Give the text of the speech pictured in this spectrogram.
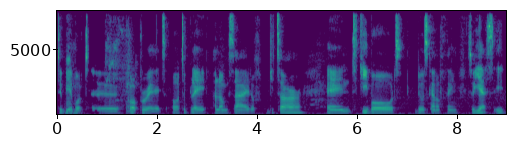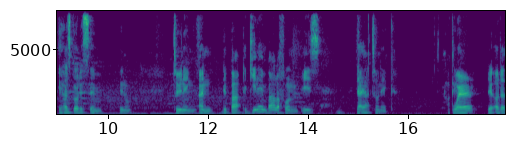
to be able to cooperate or to play alongside of guitar and keyboards those kind of thing. So yes it, it has got the same you know tuning and the ba- the guinean balafon is diatonic Okay. where the other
